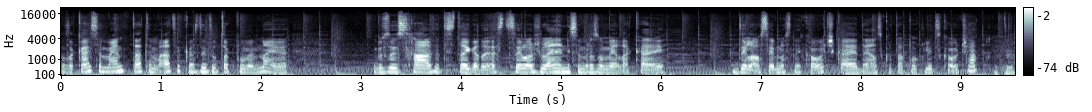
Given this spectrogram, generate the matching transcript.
Zakaj se meni ta tematika zdi tako pomembna? Je, v bistvu izhaja iz tega, da jaz celo življenje nisem razumela, kaj dela osebnostni coach, kaj je dejansko ta poklic coacha. Uh mhm. -huh.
